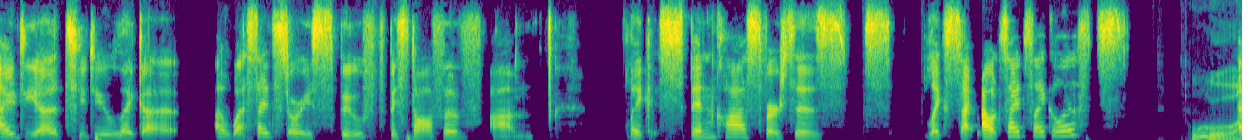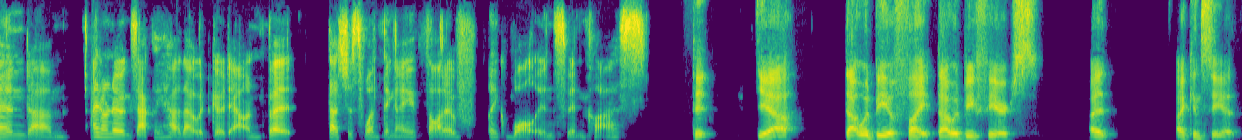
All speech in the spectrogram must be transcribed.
idea to do like a a west side story spoof based off of um like spin class versus like outside cyclists. Ooh. And um, I don't know exactly how that would go down, but that's just one thing I thought of, like while in spin class. That, yeah, that would be a fight. That would be fierce. I, I can see it.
